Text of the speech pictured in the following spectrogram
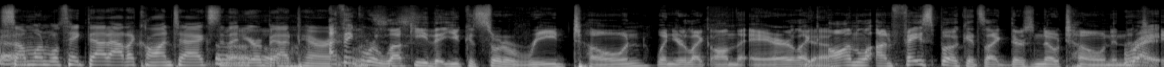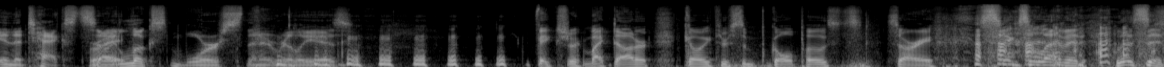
Someone will take that out of context, and then you're a bad oh. parent. I think we're lucky that you could sort of read tone when you're like on the air. Like Yeah. on on Facebook, it's like there's no tone in the Right. in the text, so Right. it looks worse than it really is. picture of my daughter going through some goalposts. Sorry. 611. Listen,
